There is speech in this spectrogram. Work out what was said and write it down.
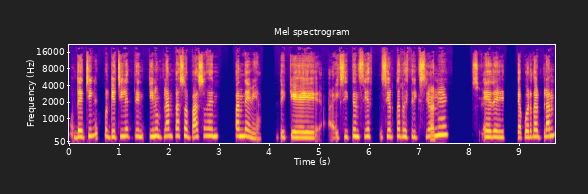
de Chile, porque Chile ten- tiene un plan paso a paso en pandemia, de que ah, existen cier- ciertas restricciones Sí. eh, de, de acuerdo al plan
